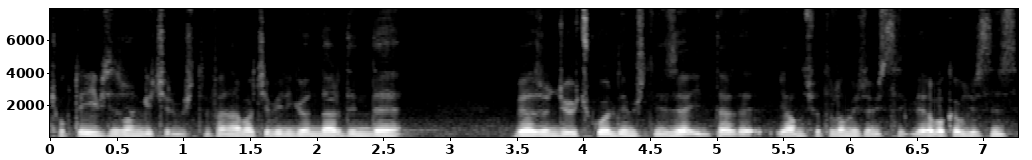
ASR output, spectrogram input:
Çok da iyi bir sezon geçirmiştim. Fenerbahçe beni gönderdiğinde biraz önce 3 gol demiştiniz ya Inter'de. Yanlış hatırlamıyorsam istatistiklere bakabilirsiniz.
